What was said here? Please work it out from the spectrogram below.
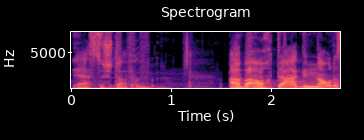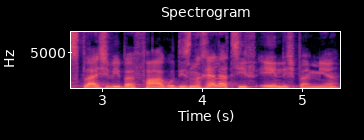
Erste Staffel. Aber auch da genau das gleiche wie bei Fargo. Die sind relativ ähnlich bei mir.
